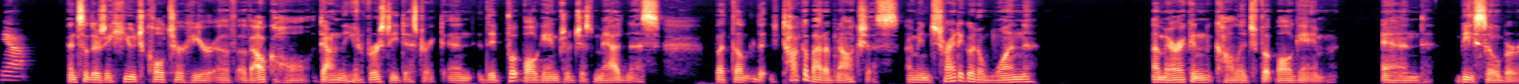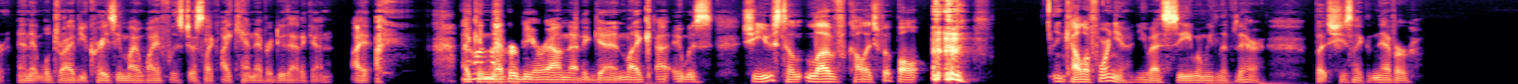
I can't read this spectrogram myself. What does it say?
Yeah and so there's a huge culture here of, of alcohol down in the university district and the football games are just madness but the, the, talk about obnoxious i mean try to go to one american college football game and be sober and it will drive you crazy my wife was just like i can't never do that again i i, I can never be around that again like uh, it was she used to love college football in california usc when we lived there but she's like never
